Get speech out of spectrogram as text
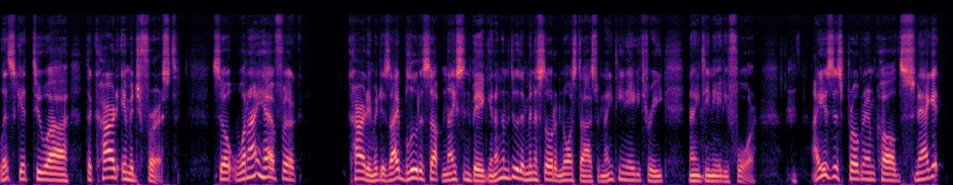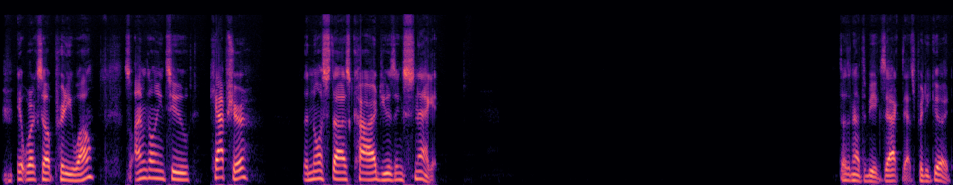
let's get to uh, the card image first. So what I have for card images, I blew this up nice and big, and I'm going to do the Minnesota North Stars from 1983, 1984. I use this program called Snagit. It works out pretty well. So I'm going to capture the North Stars card using Snagit. Doesn't have to be exact, that's pretty good.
